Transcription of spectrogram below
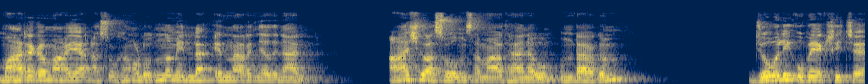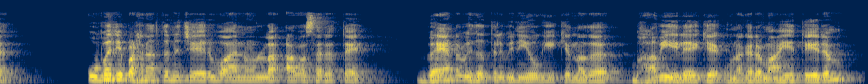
മാരകമായ അസുഖങ്ങളൊന്നുമില്ല എന്നറിഞ്ഞതിനാൽ ആശ്വാസവും സമാധാനവും ഉണ്ടാകും. ജോലി ഉപേക്ഷിച്ച് ഉപരിപഠനത്തിന് ചേരുവാനുള്ള അവസരത്തെ വേണ്ട വിധത്തിൽ വിനിയോഗിക്കുന്നത് ഭാവിയിലേക്ക് ഗുണകരമായി തീരും.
